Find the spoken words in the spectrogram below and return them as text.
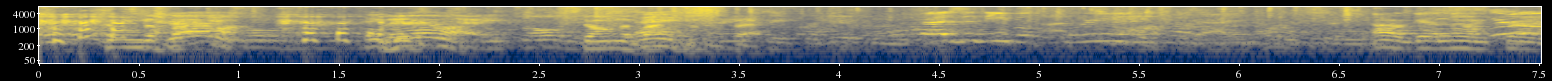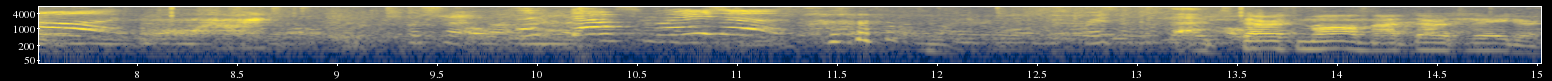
Show him the buttons. Hey, Grandma. Show him the buttons to press. Resident Evil 3. Oh, God, no, I'm crying. Push that button. It's Darth Maul, not Darth Vader.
